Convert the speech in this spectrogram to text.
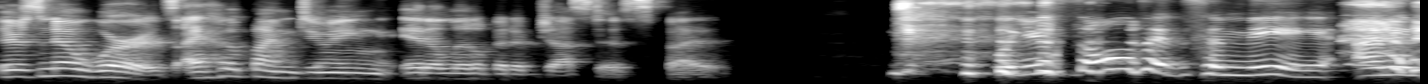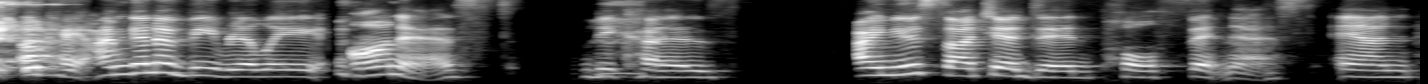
there's no words. I hope I'm doing it a little bit of justice, but well, you sold it to me. I mean, okay, I'm to be really honest because I knew Satya did pole fitness. And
